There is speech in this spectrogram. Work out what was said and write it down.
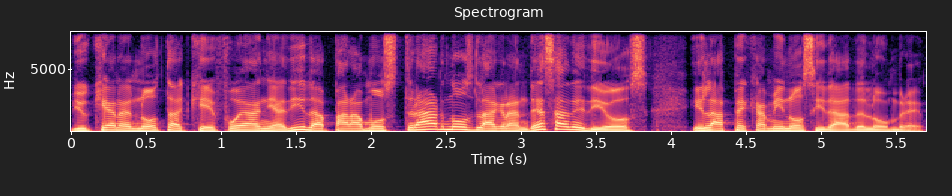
Buchanan nota que fue añadida para mostrarnos la grandeza de Dios y la pecaminosidad del hombre.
